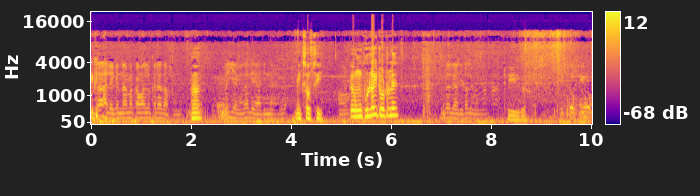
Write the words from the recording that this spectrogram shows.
ਇੱਕ ਕਿਹਾ ਹਲੇ ਗੰਨਾ ਮੈਂ ਕਮਲ ਨੂੰ ਕਰਿਆ ਦੱਸ ਹਾਂ। ਭਈਆ ਕਹਿੰਦਾ ਲਿਆ ਜਿੰਨਾ ਹੈਗਾ 180 ਹਾਂ। ਕਿ ਉਂ ਖੁੱਲਾ ਹੀ ਟੋਟਲ ਹੈ? ਖੁੱਲਾ ਲਿਆ ਜਿਹੜਾ ਲੈਣਾ ਠੀਕ ਆ। 180 ਹੋ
